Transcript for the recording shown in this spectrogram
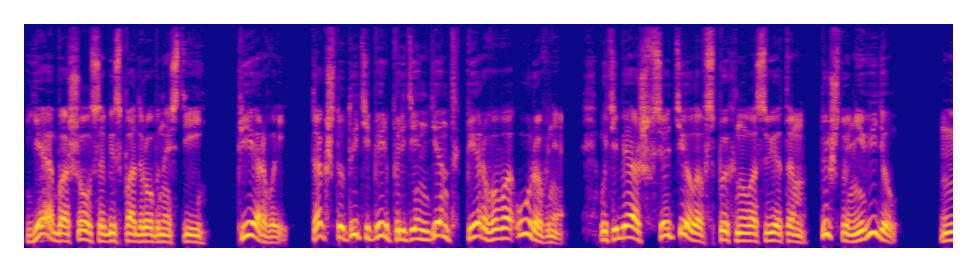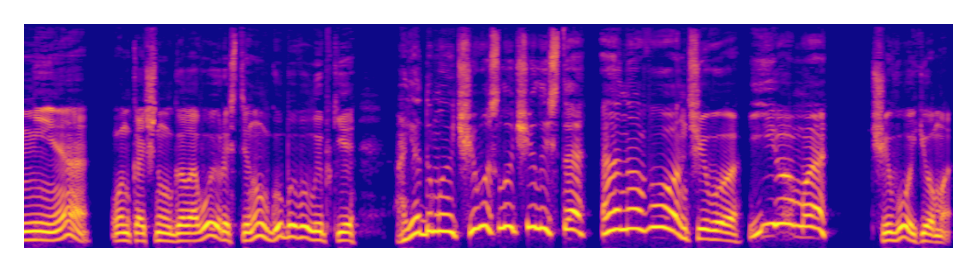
Я обошелся без подробностей. «Первый. Так что ты теперь претендент первого уровня. У тебя аж все тело вспыхнуло светом. Ты что, не видел?» «Не-а», он качнул головой и растянул губы в улыбке. «А я думаю, чего случилось-то? Оно вон чего! Ёма!» «Чего ёма?»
